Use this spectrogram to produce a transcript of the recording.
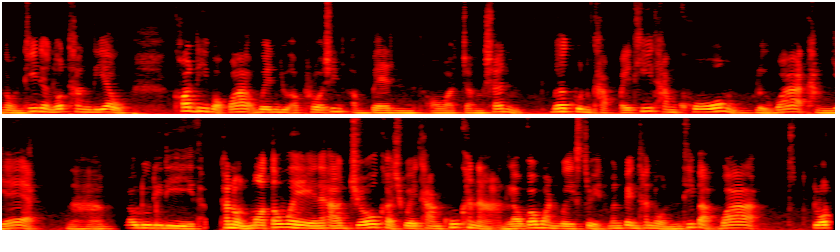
ถนนที่เดินรถทางเดียว ข้อดีบอกว่า when you approaching a bend or junction เมื่อคุณขับไปที่ทางโค้งหรือว่าทางแยกนะคะเราดูดีๆ ถนนมอเตอร์เวย์นะคะ dual carriageway ทางคู่ขนาน แล้วก็ one way street มันเป็นถนนที่แบบว่า รถ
